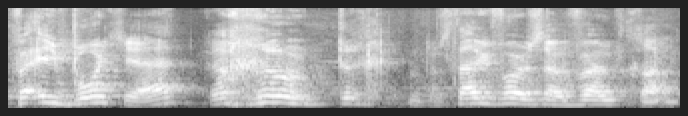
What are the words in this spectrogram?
Voor één bordje, hè? Gewoon, stel je voor zou fout gaan.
